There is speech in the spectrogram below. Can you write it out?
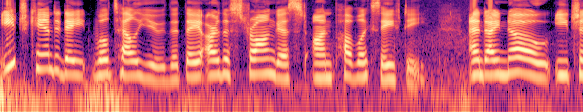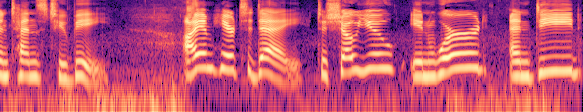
Each candidate will tell you that they are the strongest on public safety, and I know each intends to be. I am here today to show you in word and deed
